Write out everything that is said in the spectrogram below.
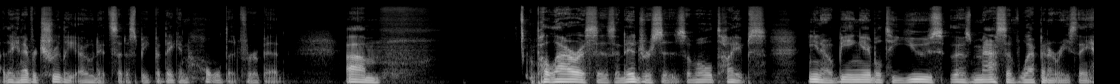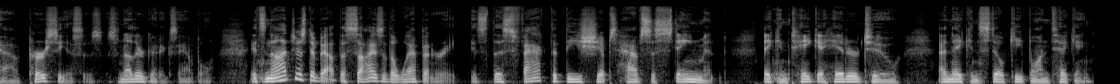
Uh, they can never truly own it, so to speak, but they can hold it for a bit. Um, Polarises and Idrises of all types, you know, being able to use those massive weaponries they have. Perseus is another good example. It's not just about the size of the weaponry, it's this fact that these ships have sustainment. They can take a hit or two and they can still keep on ticking.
